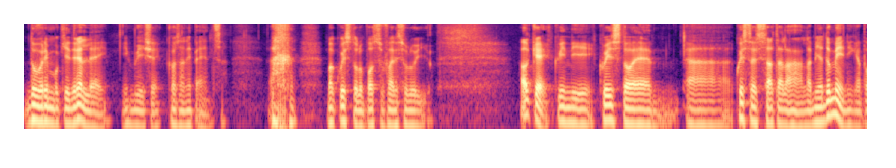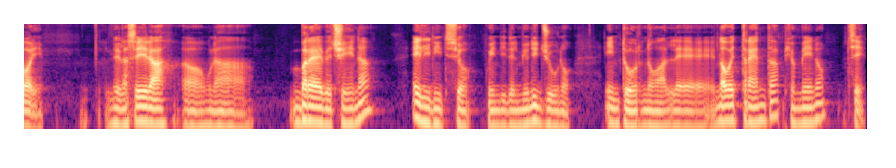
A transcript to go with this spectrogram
Dovremmo chiedere a lei invece cosa ne pensa. ma questo lo posso fare solo io. Ok, quindi è, uh, questa è stata la, la, mia domenica, poi nella sera ho una breve cena e l'inizio quindi del mio digiuno intorno alle 9.30 più o meno, sì,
